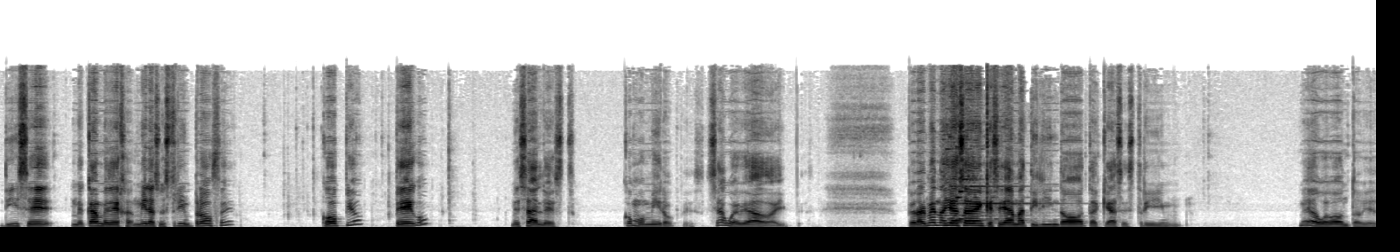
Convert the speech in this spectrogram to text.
Dice, acá me deja, mira su stream, profe. Copio, pego. Me sale esto. ¿Cómo miro? Pues se ha hueveado ahí. Pues. Pero al menos ya saben que se llama Tilindota, que hace stream. Medio huevón todavía.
